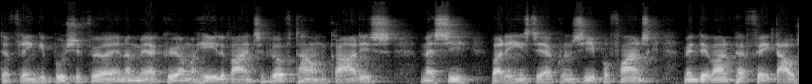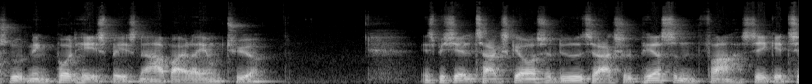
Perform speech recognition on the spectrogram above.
Den flinke buschauffør ender med at køre mig hele vejen til lufthavnen gratis. Merci var det eneste, jeg kunne sige på fransk, men det var en perfekt afslutning på et hæsblæsende arbejdereventyr. En speciel tak skal også lyde til Axel Persson fra CGT.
